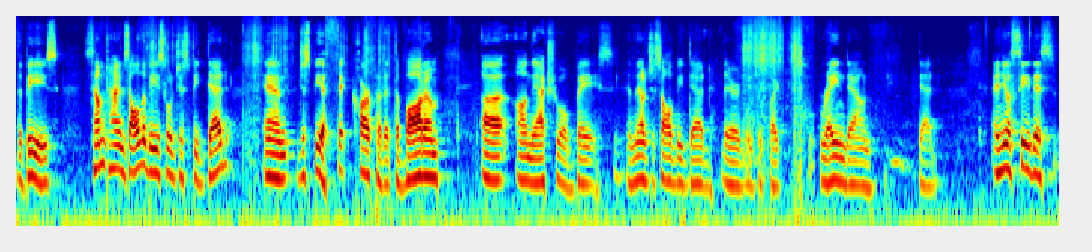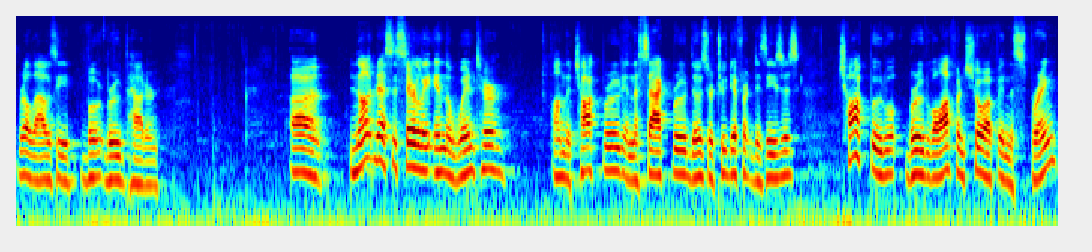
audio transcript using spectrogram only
the bees. Sometimes all the bees will just be dead and just be a thick carpet at the bottom uh, on the actual base. And they'll just all be dead there. They just like rain down dead. And you'll see this real lousy brood pattern. Uh, not necessarily in the winter on the chalk brood and the sac brood, those are two different diseases. Chalk brood will, brood will often show up in the spring,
